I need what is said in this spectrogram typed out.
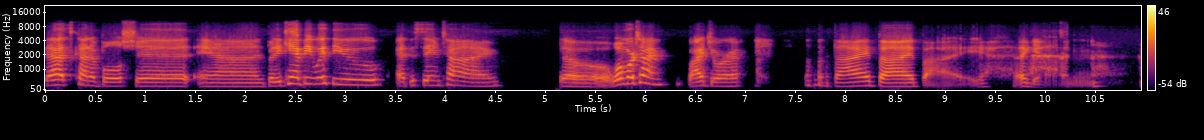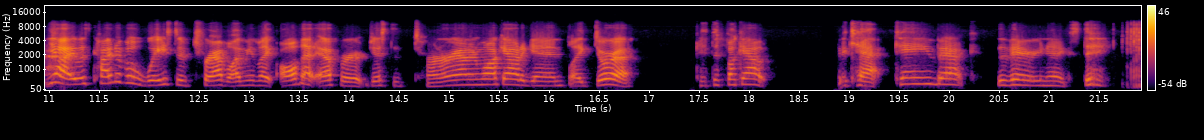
that's kind of bullshit. And, but he can't be with you at the same time. So, one more time. Bye, Jorah. bye, bye, bye. Again. Yeah, yeah, it was kind of a waste of travel. I mean, like all that effort just to turn around and walk out again. Like Jorah, get the fuck out. The cat came back the very next day.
